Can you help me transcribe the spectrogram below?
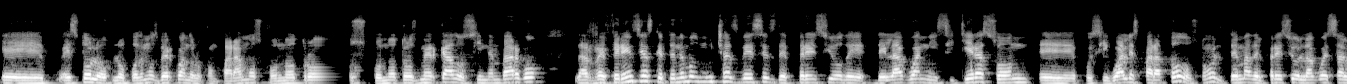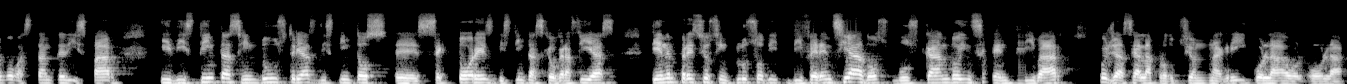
eh, esto lo, podemos ver cuando lo comparamos con otros, con otros mercados. Sin embargo, las referencias que tenemos muchas veces de precio de, del agua ni siquiera son eh, pues iguales para todos, ¿no? El tema del precio del agua es algo bastante dispar y distintas industrias, distintos eh, sectores, distintas geografías tienen precios incluso diferenciados buscando incentivar pues ya sea la producción agrícola o, la,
